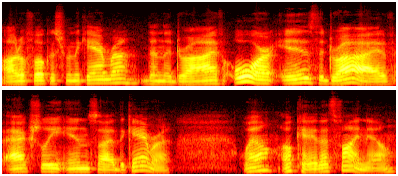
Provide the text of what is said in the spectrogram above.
autofocus from the camera, then the drive, or is the drive actually inside the camera? Well, okay, that's fine now.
